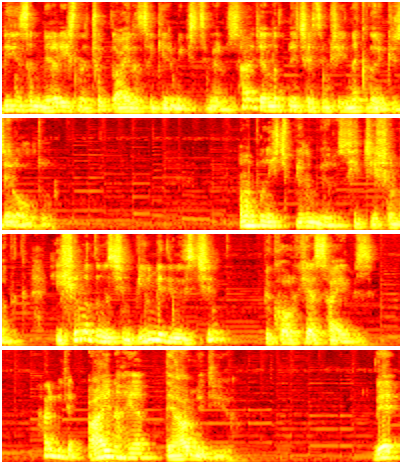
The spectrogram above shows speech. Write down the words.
bir insanın neler yaşadığında çok da ayrıntıya girmek istemiyorum. Sadece anlatmaya çalıştığım şey ne kadar güzel olduğu. Ama bunu hiç bilmiyoruz, hiç yaşamadık. Yaşamadığımız için, bilmediğimiz için bir korkuya sahibiz. Halbuki aynı hayat devam ediyor. Ve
